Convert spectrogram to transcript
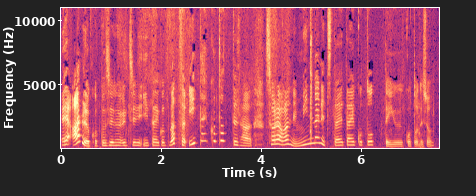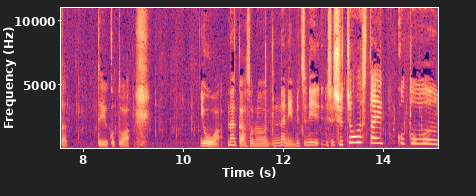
えある今年のうちに言いたいこと？だってさ言いたいことってさそれは何みんなに伝えたいことっていうことでしょ？だっていうことは。要は。なんかその何？別に主張したいこと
